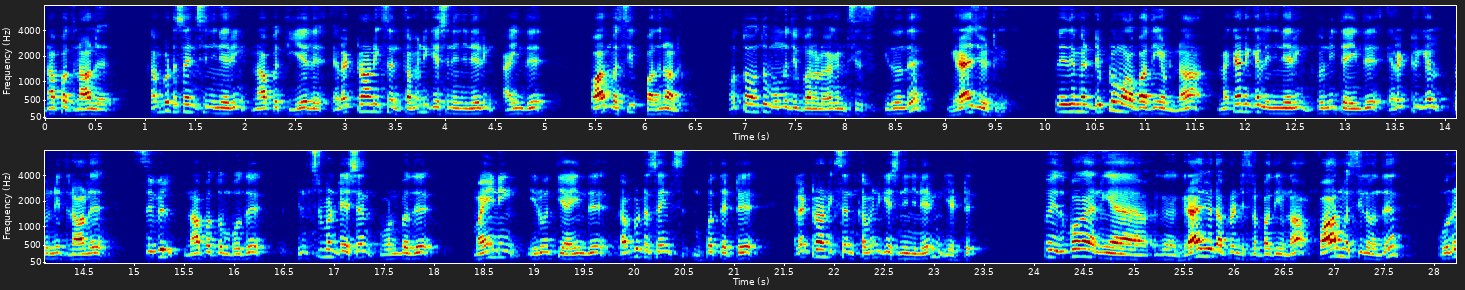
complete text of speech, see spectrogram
நாற்பத்தி நாலு கம்ப்யூட்டர் சயின்ஸ் இன்ஜினியரிங் நாற்பத்தி ஏழு எலக்ட்ரானிக்ஸ் அண்ட் கம்யூனிகேஷன் இன்ஜினியரிங் ஐந்து ஃபார்மசி பதினாலு. மொத்தம் வந்து முந்நூற்றி பதினாலு வேகன்சிஸ் இது வந்து கிராஜுவேட்டுக்கு ஸோ இதேமாதிரி டிப்ளமோவில் பார்த்தீங்க அப்படின்னா மெக்கானிக்கல் இன்ஜினியரிங் தொண்ணூற்றி ஐந்து எலக்ட்ரிக்கல் தொண்ணூற்றி நாலு சிவில் நாற்பத்தொம்போது இன்ஸ்ட்ருமெண்டேஷன் ஒன்பது மைனிங் இருபத்தி ஐந்து கம்ப்யூட்டர் சயின்ஸ் முப்பத்தெட்டு எலக்ட்ரானிக்ஸ் அண்ட் கம்யூனிகேஷன் இன்ஜினியரிங் எட்டு. ஸோ இது போக நீங்கள் கிராஜுவேட் அப்ரெண்டிஸில் பார்த்தீங்கன்னா ஃபார்மசியில் வந்து ஒரு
